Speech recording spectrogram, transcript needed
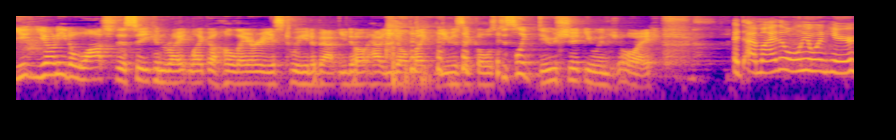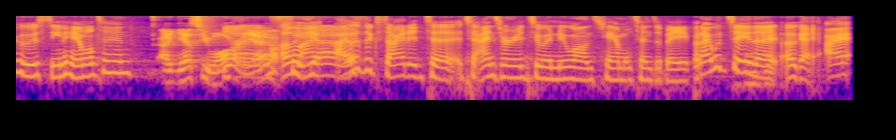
You, you don't need to watch this so you can write like a hilarious tweet about you don't how you don't like musicals. Just like do shit you enjoy. Am I the only one here who has seen Hamilton? I guess you are, Yes. yeah. Oh, I, yeah. I was excited to to enter into a nuanced Hamilton debate, but I would say that okay, I.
